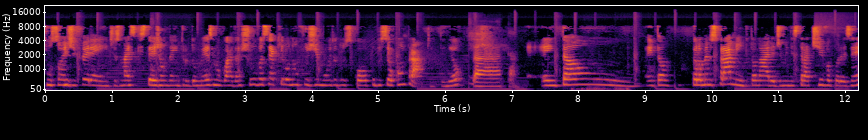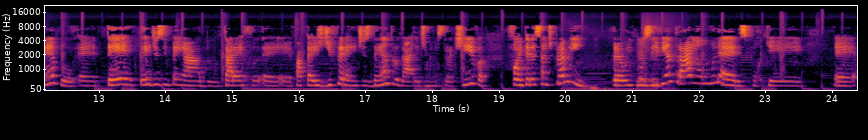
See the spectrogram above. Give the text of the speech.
funções diferentes, mas que estejam dentro do mesmo guarda-chuva, se aquilo não fugir muito do escopo do seu contrato, entendeu? Ah, tá. Então, então pelo menos para mim, que estou na área administrativa, por exemplo, é, ter, ter desempenhado tarefa, é, é, papéis diferentes dentro da área administrativa foi interessante para mim. Para eu, inclusive, entrar em ONU Mulheres, porque é,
